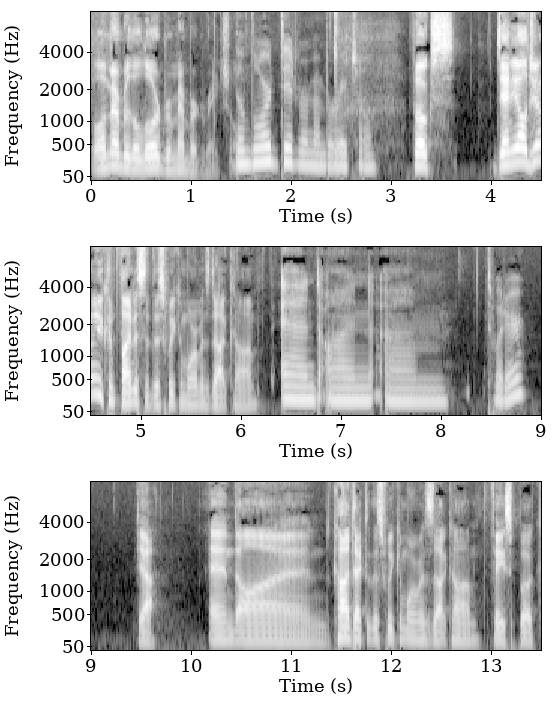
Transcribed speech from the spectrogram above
Well, remember, the Lord remembered Rachel. The Lord did remember Rachel. Folks, Danielle, do you know you can find us at thisweekinmormons.com? And on um, Twitter. Yeah. And on contact at thisweekinmormons.com, Facebook.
